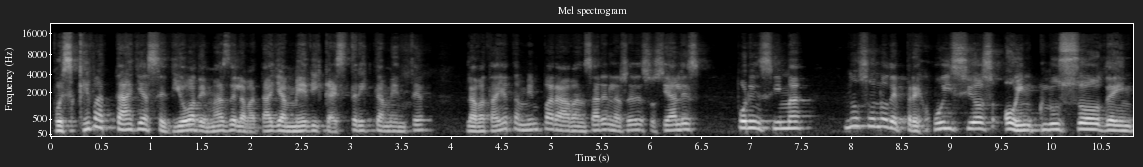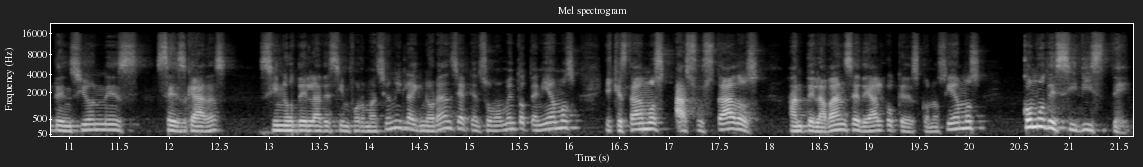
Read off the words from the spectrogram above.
pues qué batalla se dio, además de la batalla médica estrictamente, la batalla también para avanzar en las redes sociales por encima no solo de prejuicios o incluso de intenciones sesgadas, sino de la desinformación y la ignorancia que en su momento teníamos y que estábamos asustados ante el avance de algo que desconocíamos. ¿Cómo decidiste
